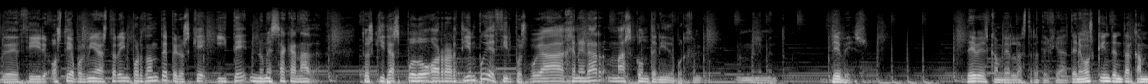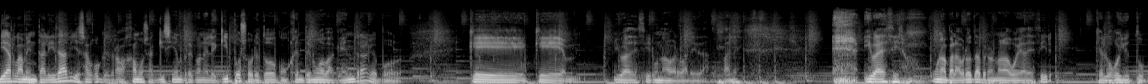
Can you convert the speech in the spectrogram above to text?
De decir, hostia, pues mira, esto era importante, pero es que IT no me saca nada. Entonces quizás puedo ahorrar tiempo y decir, pues voy a generar más contenido, por ejemplo, un elemento. Debes. Debes cambiar la estrategia. Tenemos que intentar cambiar la mentalidad y es algo que trabajamos aquí siempre con el equipo, sobre todo con gente nueva que entra, que por. que. que iba a decir una barbaridad, ¿vale? Iba a decir una palabrota, pero no la voy a decir, que luego YouTube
